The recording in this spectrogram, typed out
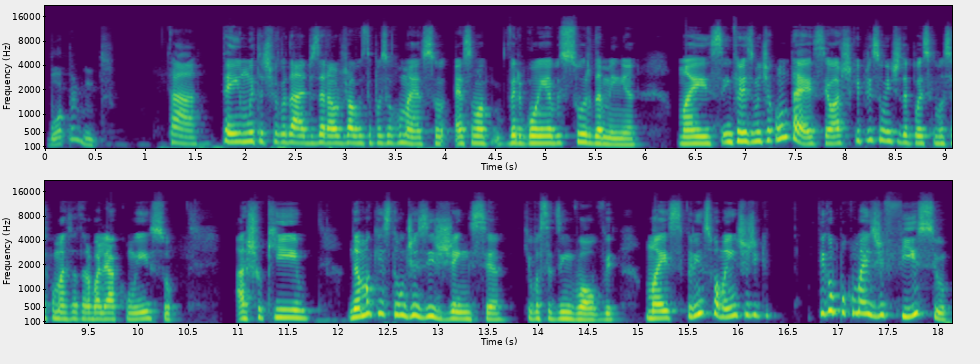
Boa pergunta. Tá, tenho muita dificuldade de zerar os jogos depois que eu começo. Essa é uma vergonha absurda minha. Mas, infelizmente, acontece. Eu acho que, principalmente depois que você começa a trabalhar com isso, acho que não é uma questão de exigência que você desenvolve, mas principalmente de que fica um pouco mais difícil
